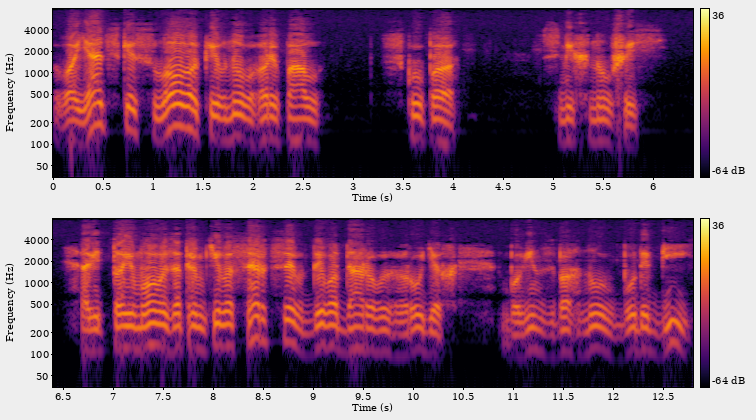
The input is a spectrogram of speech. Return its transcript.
Вояцьке слово кивнув Горипал, скупо сміхнувшись, а від тої мови затремтіло серце в диводарових грудях, бо він збагнув, буде бій.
